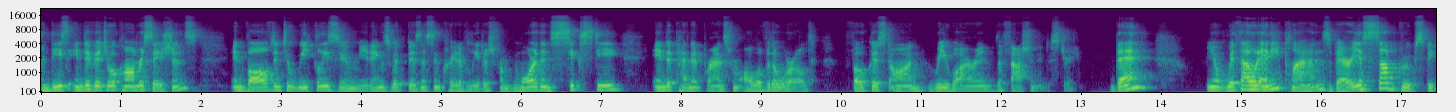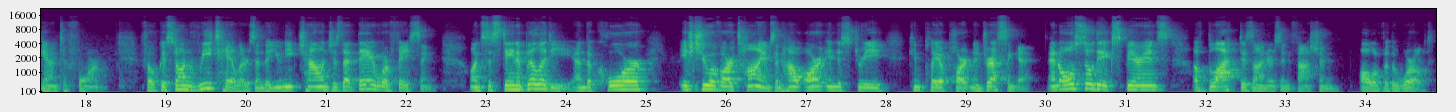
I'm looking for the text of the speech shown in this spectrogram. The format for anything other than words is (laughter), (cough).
And these individual conversations involved into weekly Zoom meetings with business and creative leaders from more than 60 independent brands from all over the world focused on rewiring the fashion industry. Then you know, without any plans, various subgroups began to form, focused on retailers and the unique challenges that they were facing, on sustainability and the core issue of our times and how our industry can play a part in addressing it, and also the experience of Black designers in fashion all over the world.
